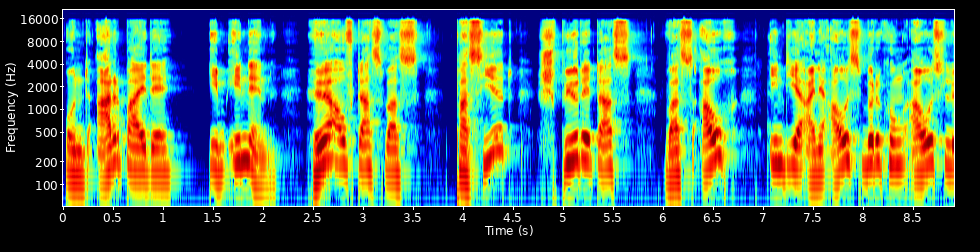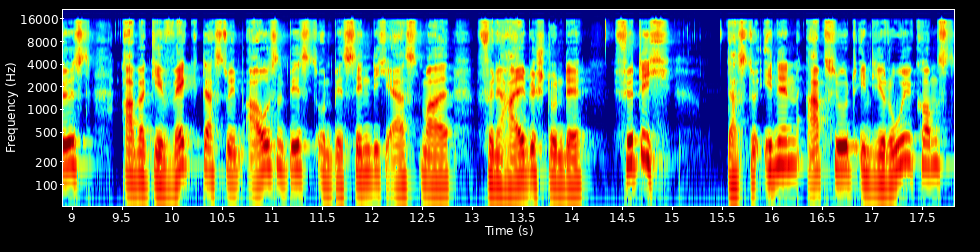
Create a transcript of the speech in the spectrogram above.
und arbeite im Innen. Hör auf das, was passiert, spüre das, was auch in dir eine Auswirkung auslöst, aber geh weg, dass du im Außen bist und besinn dich erstmal für eine halbe Stunde für dich, dass du innen absolut in die Ruhe kommst,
